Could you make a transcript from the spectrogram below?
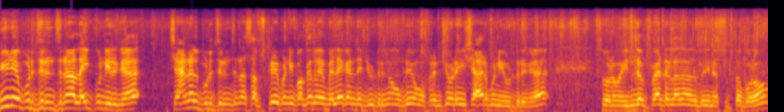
வீடியோ பிடிச்சிருந்துச்சுன்னா லைக் பண்ணிடுங்க சேனல் பிடிச்சிருந்துச்சுன்னா சப்ஸ்கிரைப் பண்ணி பக்கத்தில் பெல்லைக்கன் தட்டி விட்டுருங்க. அப்படியே உங்கள் ஃப்ரெண்ட்ஸோடய ஷேர் பண்ணி விட்டுருங்க. ஸோ நம்ம இந்த பேட்டர்லாம் தான் வந்து பார்த்தீங்கன்னா சுத்த போகிறோம்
